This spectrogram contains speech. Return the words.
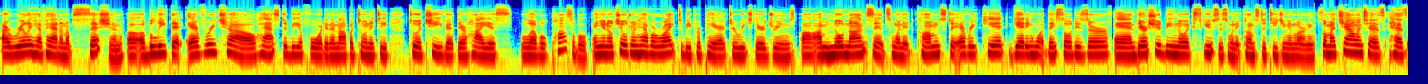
I really have had an obsession, uh, a belief that every child has to be afforded an opportunity to achieve at their highest level possible. And you know, children have a right to be prepared to reach their dreams. Uh, I'm no nonsense when it comes to every kid getting what they so deserve, and there should be no excuses when it comes to teaching and learning. So my challenge has has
